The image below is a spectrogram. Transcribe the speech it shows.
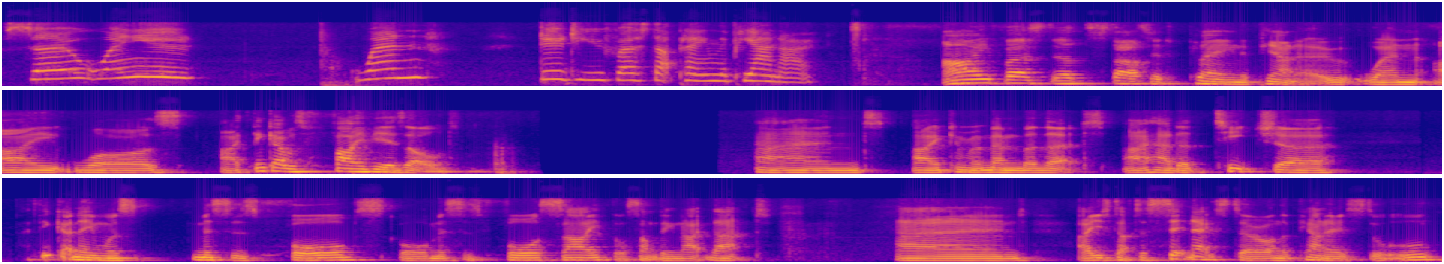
So when you when did you first start playing the piano? I first uh, started playing the piano when I was, I think I was five years old. And I can remember that I had a teacher, I think her name was Mrs. Forbes or Mrs. Forsyth or something like that. And I used to have to sit next to her on the piano stool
